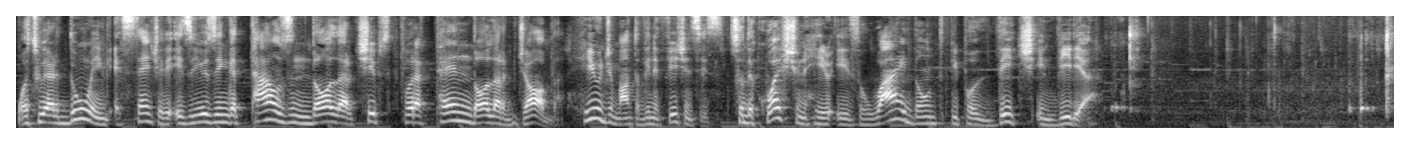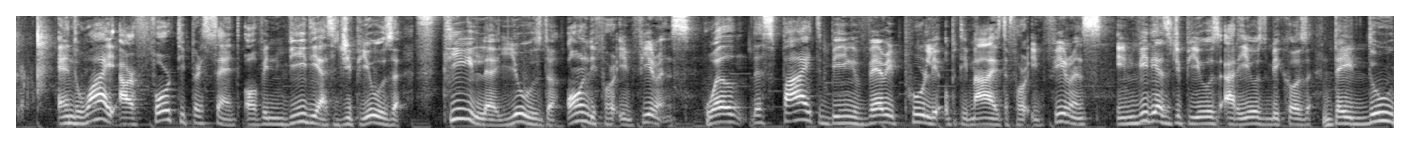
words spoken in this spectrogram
What we are doing essentially is using a thousand dollar chips for a ten dollar job. Huge amount of inefficiencies. So the question here is why don't people ditch Nvidia? And why are 40% of NVIDIA's GPUs still used only for inference? Well, despite being very poorly optimized for inference, NVIDIA's GPUs are used because they do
